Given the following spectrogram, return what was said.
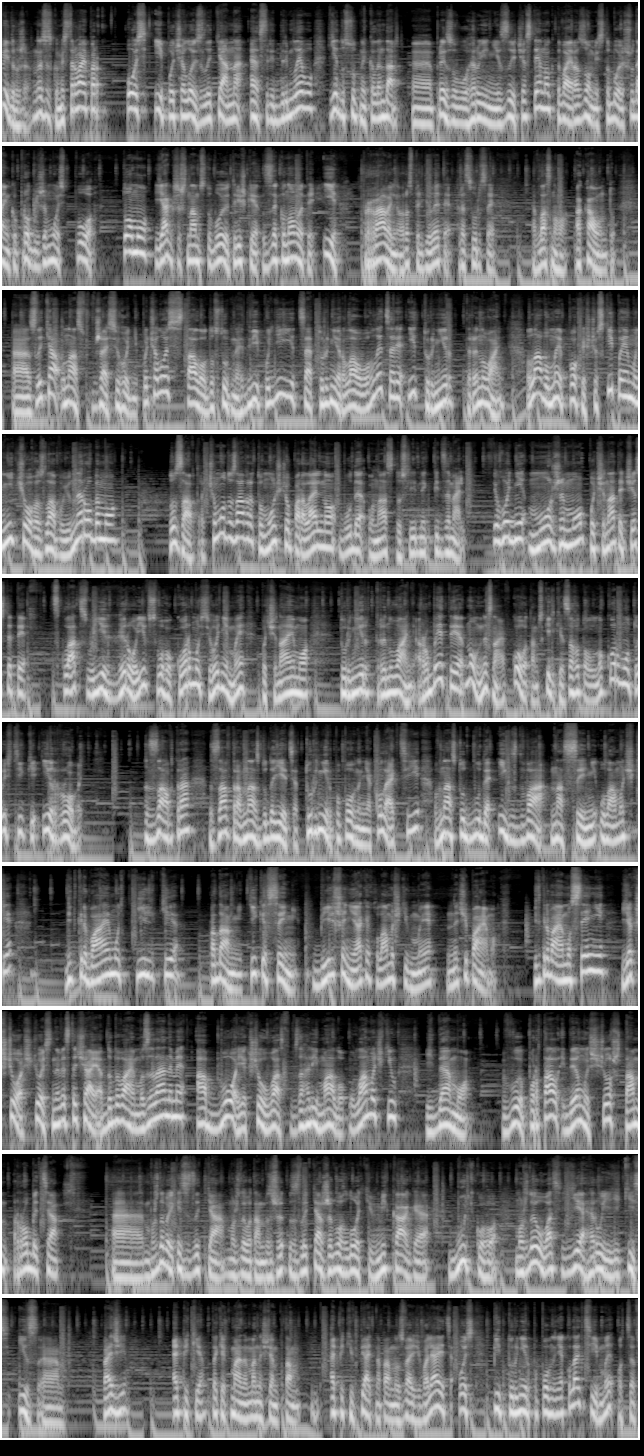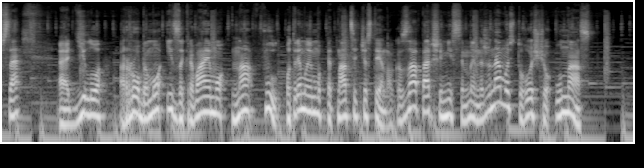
Привіт, друже! На зв'язку Містер Вайпер. Ось і почалось злиття на Есрід Дрімливу. Є доступний календар е, призову героїні з частинок. Давай разом із тобою швиденько пробіжимось по тому, як же ж нам з тобою трішки зекономити і правильно розподілити ресурси власного аккаунту. Е, Злиття у нас вже сьогодні почалось. Стало доступних дві події: це турнір лавового лицаря і турнір тренувань. Лаву ми поки що скіпаємо, нічого з лавою не робимо. До завтра. Чому до завтра? Тому що паралельно буде у нас дослідник підземель. Сьогодні можемо починати чистити склад своїх героїв, свого корму. Сьогодні ми починаємо турнір тренувань робити. Ну не знаю в кого там скільки заготовлено корму, той стільки і робить. Завтра, завтра в нас додається турнір поповнення колекції. В нас тут буде X2 на сині уламочки. Відкриваємо тільки прадавні, тільки сині. Більше ніяких уламочків ми не чіпаємо. Відкриваємо сині. Якщо щось не вистачає, добиваємо зеленими. Або якщо у вас взагалі мало уламочків, йдемо в портал і дивимося, що ж там робиться. Е, можливо, якесь злиття, можливо, там злиття живоглотів, мікаге, будь-кого. Можливо, у вас є герої якісь із е, вежі, епіки, так як в мене, в мене ще там епіків 5, напевно, з вежі валяється. Ось під турнір поповнення колекції ми оце все е, діло робимо і закриваємо на фул. Отримуємо 15 частинок. За перше місце ми не женемось, того що у нас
